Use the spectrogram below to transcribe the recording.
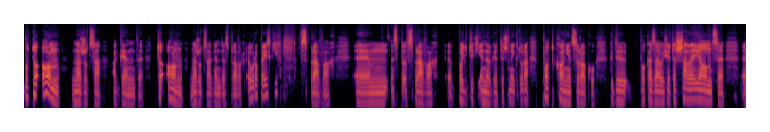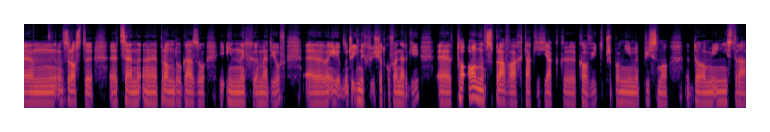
bo to on narzuca agendę. To on narzuca agendę w sprawach europejskich, w sprawach, w sprawach e, polityki energetycznej, która pod koniec roku, gdy pokazały się te szalejące wzrosty e, cen e, prądu, gazu i innych mediów, e, czy innych środków energii, to on w sprawach takich jak COVID, przypomnijmy pismo do ministra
